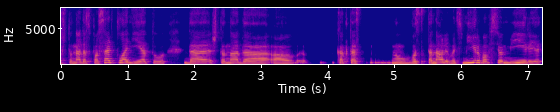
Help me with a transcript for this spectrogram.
что надо спасать планету, да, что надо э, как-то ну, восстанавливать мир во всем мире,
